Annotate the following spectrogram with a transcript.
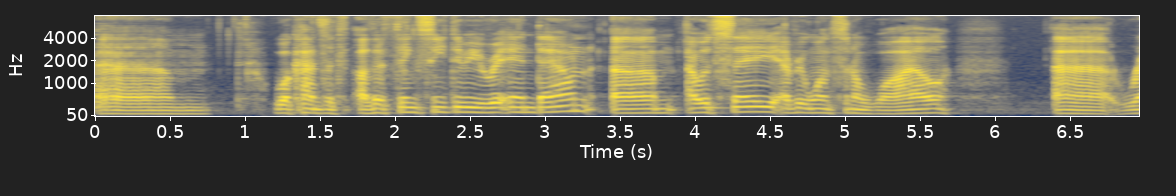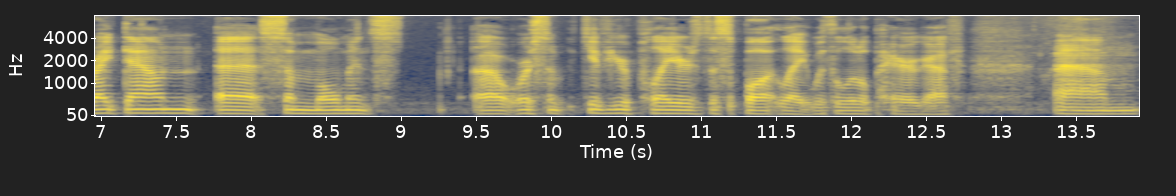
Um, what kinds of other things need to be written down? Um, I would say every once in a while, uh, write down uh, some moments uh, or some give your players the spotlight with a little paragraph. Um,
